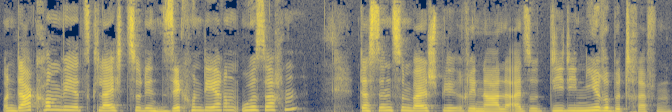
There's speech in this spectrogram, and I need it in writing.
Und da kommen wir jetzt gleich zu den sekundären Ursachen. Das sind zum Beispiel Renale, also die die Niere betreffen.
